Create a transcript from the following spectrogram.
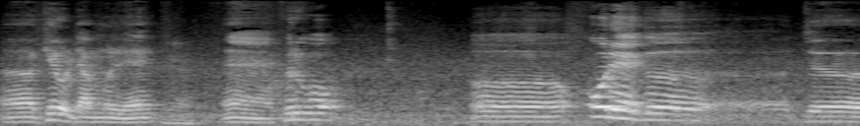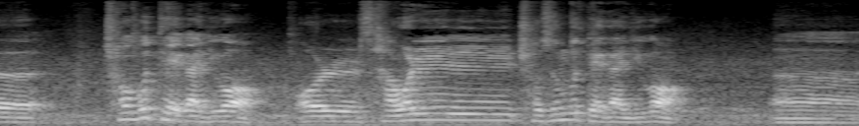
어, 겨울 작물에 예. 예 그리고 어 올해 그 저 초부터 해가지고 올 4월 초순부터 해가지고 어,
